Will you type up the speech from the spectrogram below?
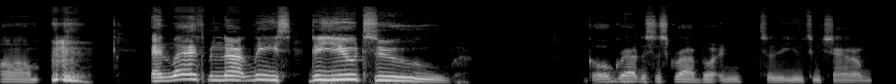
Um, and last but not least, the YouTube. Go grab the subscribe button to the YouTube channel,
